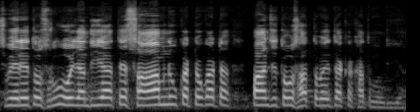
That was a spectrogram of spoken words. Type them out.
ਸਵੇਰੇ ਤੋਂ ਸ਼ੁਰੂ ਹੋ ਜਾਂਦੀ ਹੈ ਤੇ ਸ਼ਾਮ ਨੂੰ ਘੱਟੋ ਘੱਟ 5 ਤੋਂ 7 ਵਜੇ ਤੱਕ ਖਤਮ ਹੁੰਦੀ ਆ।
